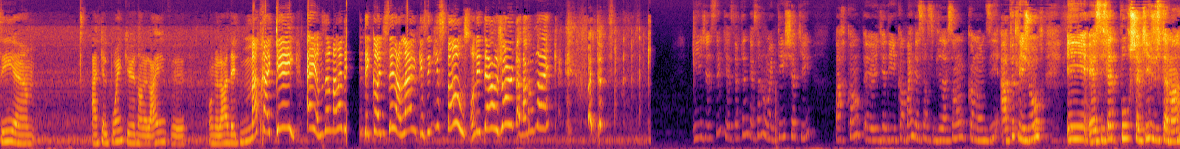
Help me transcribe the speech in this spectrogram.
C'est euh, à quel point que dans le live, euh, on a l'air d'être matraqués! Hey, on nous a demandé d'être décollissés dans le live! Qu'est-ce qui se passe? On était en jeu, tabarnak! What the fuck? Et je sais que certaines personnes ont été. Par contre, euh, il y a des campagnes de sensibilisation, comme on dit, à tous les jours. Et euh, c'est fait pour choquer, justement,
